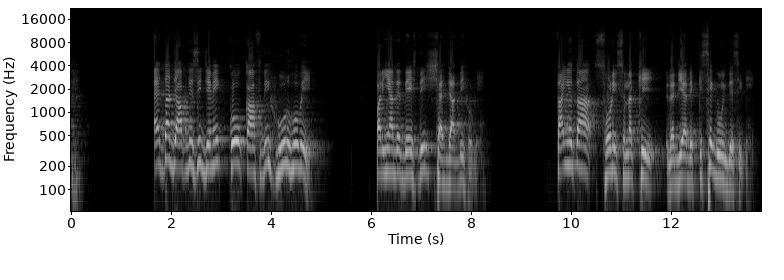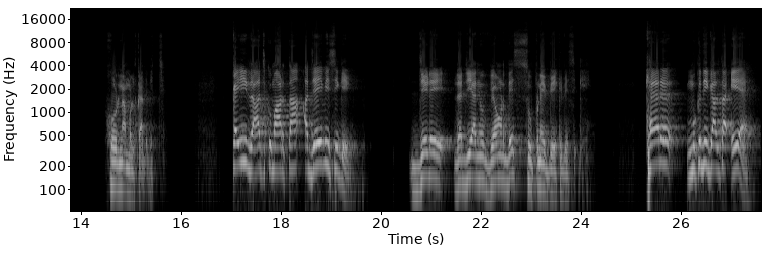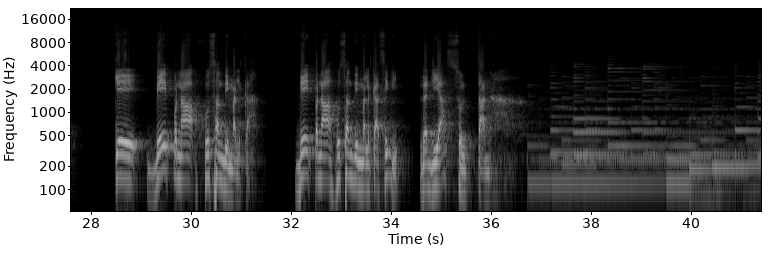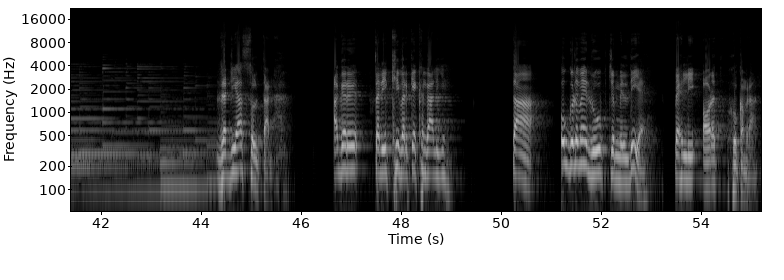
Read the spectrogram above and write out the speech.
ਐਦਾਂ ਜਾਪਦੀ ਸੀ ਜਿਵੇਂ ਕੋ ਕਾਫ ਦੀ ਹੂਰ ਹੋਵੇ, ਪਰੀਆਂ ਦੇ ਦੇਸ਼ ਦੀ ਸ਼ਹਿਜ਼ਾਦੀ ਹੋਵੇ। ਤਾਈਓ ਤਾਂ ਸੋਹਣੀ ਸੁਨੱਖੀ ਰਜਿਆ ਦੇ ਕਿਸੇ ਗੂੰਜਦੇ ਸੀਗੇ, ਹੋਰਨਾਂ ਮੁਲਕਾਂ ਦੇ ਵਿੱਚ। ਕਈ ਰਾਜਕੁਮਾਰ ਤਾਂ ਅਜੇ ਵੀ ਸੀਗੇ, ਜਿਹੜੇ ਰਜੀਆ ਨੂੰ ਵਿਆਹਣ ਦੇ ਸੁਪਨੇ ਦੇਖਦੇ ਸੀਗੇ। ਖੈਰ ਮੁਕਦੀ ਗੱਲ ਤਾਂ ਇਹ ਹੈ ਕਿ ਬੇਪਨਾਹ ਹੁਸਨ ਦੀ ਮਲਕਾ, ਬੇਪਨਾਹ ਹੁਸਨ ਦੀ ਮਲਕਾ ਸੀਗੀ ਰਜੀਆ ਸੁਲਤਾਨਾ। ਰਜੀਆ ਸੁਲਤਾਨ, ਅਗਰ ਤਰੀਖੀ ਵਰਕੇ ਖੰਗਾਲੀਏ, ਤਾਂ ਉਗੜਵੇਂ ਰੂਪ ਚ ਮਿਲਦੀ ਹੈ ਪਹਿਲੀ ਔਰਤ ਹੁਕਮਰਾਨ।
